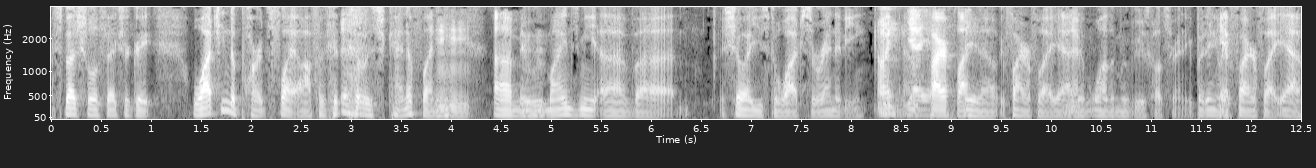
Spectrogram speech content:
Special effects are great. Watching the parts fly off of it though is kind of funny. Um, it reminds me of uh, show I used to watch, Serenity. Oh, Mm, yeah, yeah. Firefly. You know, Firefly, yeah. Yeah. The, well, the movie was called Serenity, but anyway, Yeah. Firefly, yeah.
